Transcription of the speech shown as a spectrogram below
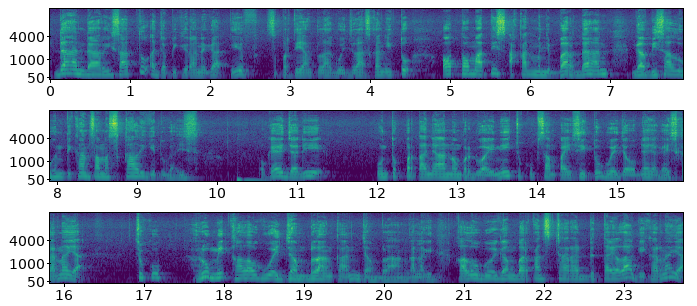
Dan dari satu aja pikiran negatif seperti yang telah gue jelaskan itu otomatis akan menyebar dan gak bisa lu hentikan sama sekali gitu guys Oke, jadi untuk pertanyaan nomor 2 ini cukup sampai situ gue jawabnya ya guys karena ya cukup rumit kalau gue jamblangkan, jamblangkan lagi. Kalau gue gambarkan secara detail lagi karena ya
